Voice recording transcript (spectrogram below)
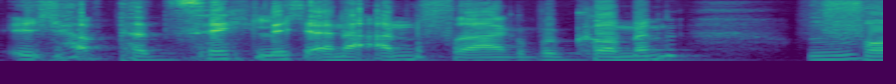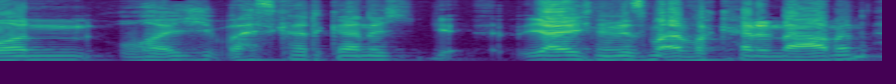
Ich habe tatsächlich eine Anfrage bekommen von, oh, ich weiß gerade gar nicht, ja, ich nenne jetzt mal einfach keine Namen,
